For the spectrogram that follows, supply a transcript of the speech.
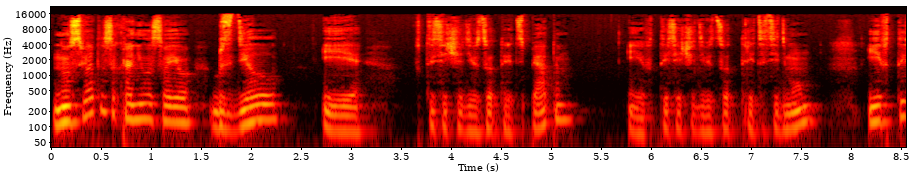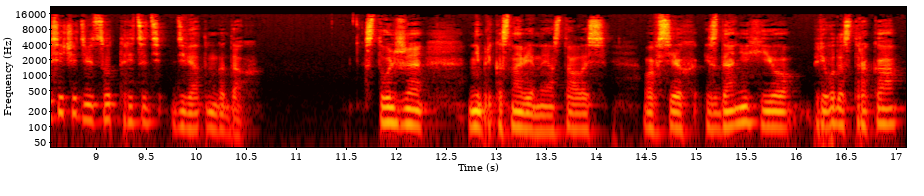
но свято сохранила свое «бзделал» и в 1935 и в 1937 и в 1939 годах. Столь же неприкосновенной осталась во всех изданиях ее перевода строка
